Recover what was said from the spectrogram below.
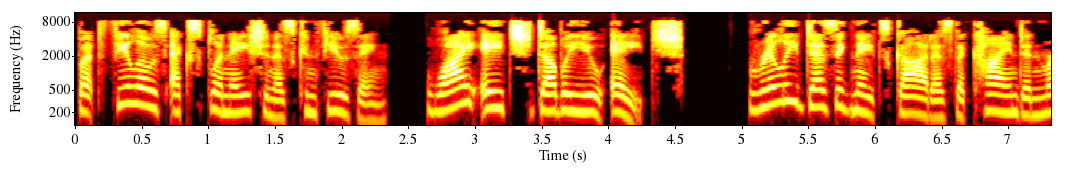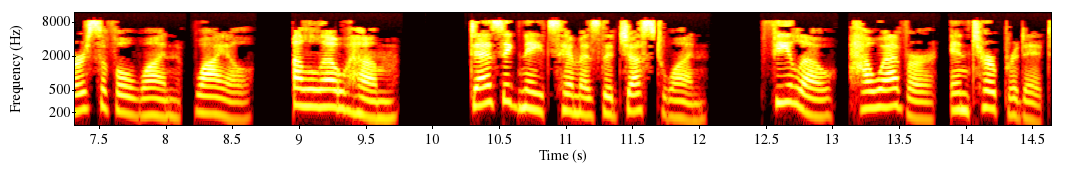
but Philo's explanation is confusing. YHWH really designates God as the kind and merciful one, while Elohim designates him as the just one. Philo, however, interpreted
